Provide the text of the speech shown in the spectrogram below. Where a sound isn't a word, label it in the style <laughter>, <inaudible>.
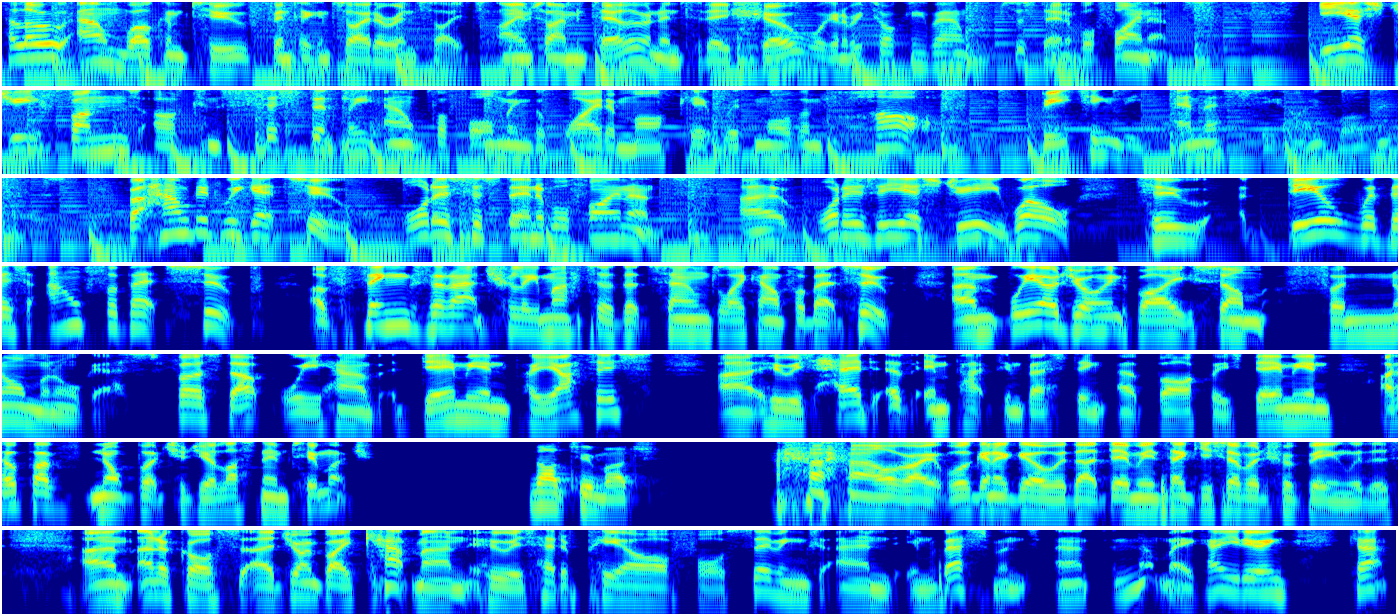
Hello and welcome to FinTech Insider Insights. I'm Simon Taylor, and in today's show, we're going to be talking about sustainable finance. ESG funds are consistently outperforming the wider market, with more than half beating the MSCI World Index. But how did we get to? What is sustainable finance? Uh, what is ESG? Well, to deal with this alphabet soup of things that actually matter that sound like alphabet soup, um, we are joined by some phenomenal guests. First up, we have Damian Payiatakis, uh, who is head of impact investing at Barclays. Damian, I hope I've not butchered your last name too much. Not too much. <laughs> All right, we're going to go with that. Damian, thank you so much for being with us. Um, and of course, uh, joined by Kat Mann, who is head of PR for savings and investments at Nutmeg. How are you doing, Kat?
